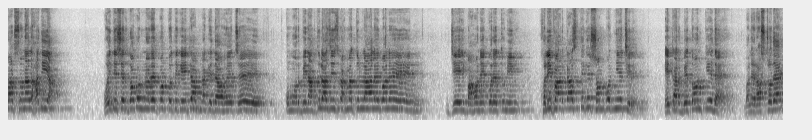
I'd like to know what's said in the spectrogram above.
পার্সোনাল হাদিয়া। ওই দেশের গভর্নরের পক্ষ থেকে এটা আপনাকে দেওয়া হয়েছে। উমর বিন আব্দুল আজিজ রহমাতুল্লাহ আলাই বলেন, যেই বাহনে করে তুমি খলিফার কাছ থেকে সম্পদ নিয়েছিলে, এটার বেতন কে দেয়? রাষ্ট্র দেয়,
